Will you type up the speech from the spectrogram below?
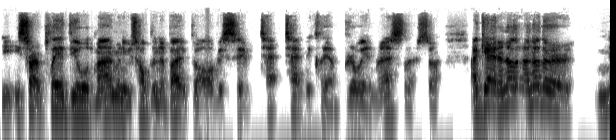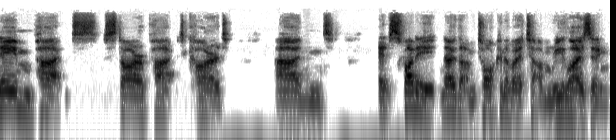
He, he sort of played the old man when he was hobbling about, but obviously te- technically a brilliant wrestler. So again, another another name packed, star packed card, and it's funny now that I'm talking about it. I'm realizing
